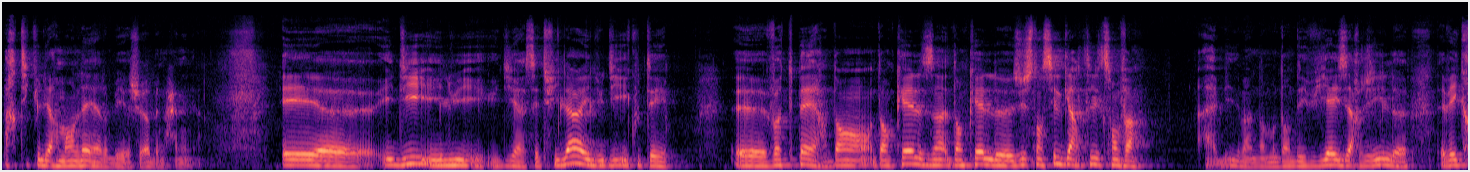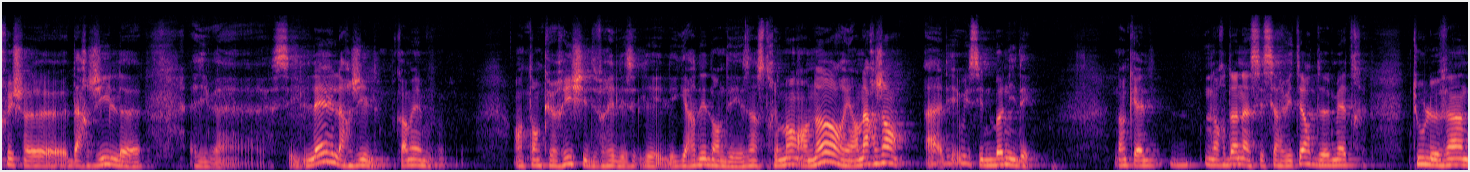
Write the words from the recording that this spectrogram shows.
particulièrement Yoshua ben. Et euh, il, dit, il, lui, il dit à cette fille-là, il lui dit, écoutez, euh, votre père, dans, dans, quels, dans ustensiles garde-t-il son vin? Ah, ben, dans, des vieilles argiles, des vieilles cruches euh, d'argile. Elle dit ben, c'est laid l'argile, quand même. En tant que riche, il devrait les, les, garder dans des instruments en or et en argent. Ah, elle dit oui, c'est une bonne idée. Donc elle ordonne à ses serviteurs de mettre tout le vin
